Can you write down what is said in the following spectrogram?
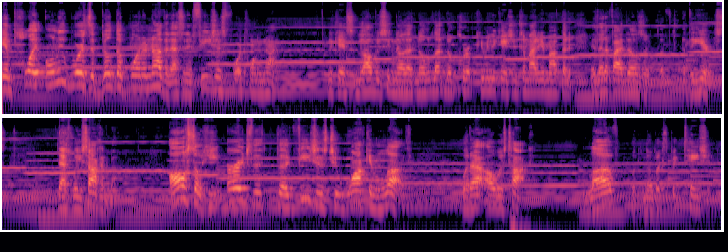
employ only words that build up one another. That's in Ephesians 4:29. Okay, so we obviously know that no let no corrupt communication come out of your mouth that it edify those of, of, of the ears. That's what he's talking about. Also, he urged the, the Ephesians to walk in love. What I always talk. Love with no expectation.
